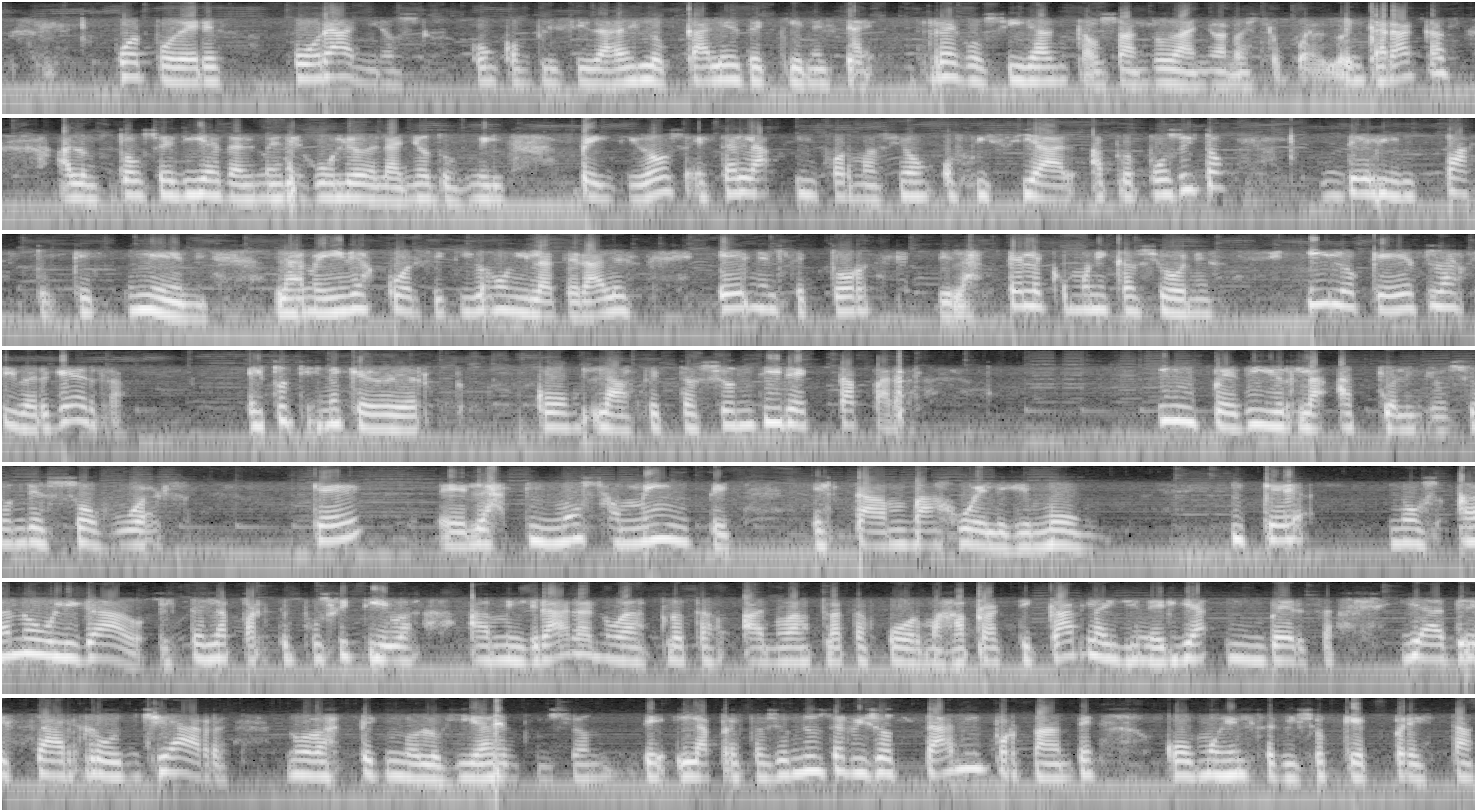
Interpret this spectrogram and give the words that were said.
por poderes por años con complicidades locales de quienes se regocijan causando daño a nuestro pueblo. En Caracas, a los 12 días del mes de julio del año 2022, esta es la información oficial a propósito del impacto que tiene las medidas coercitivas unilaterales en el sector de las telecomunicaciones y lo que es la ciberguerra. Esto tiene que ver con la afectación directa para impedir la actualización de softwares que eh, lastimosamente están bajo el hegemón y que nos han obligado, esta es la parte positiva, a migrar a nuevas, a nuevas plataformas, a practicar la ingeniería inversa y a desarrollar nuevas tecnologías en función de la prestación de un servicio tan importante como es el servicio que presta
